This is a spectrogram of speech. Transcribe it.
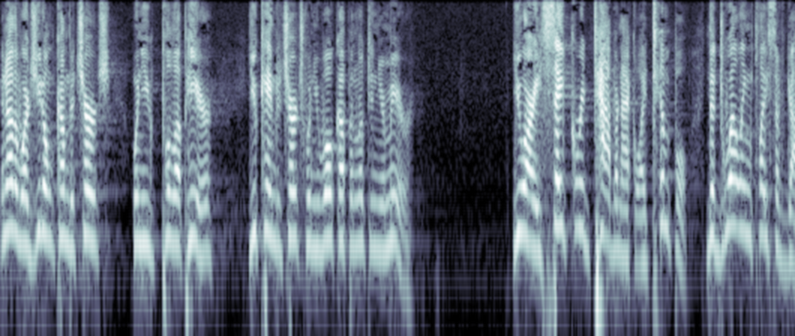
In other words, you don't come to church when you pull up here. You came to church when you woke up and looked in your mirror. You are a sacred tabernacle, a temple the dwelling place of God.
